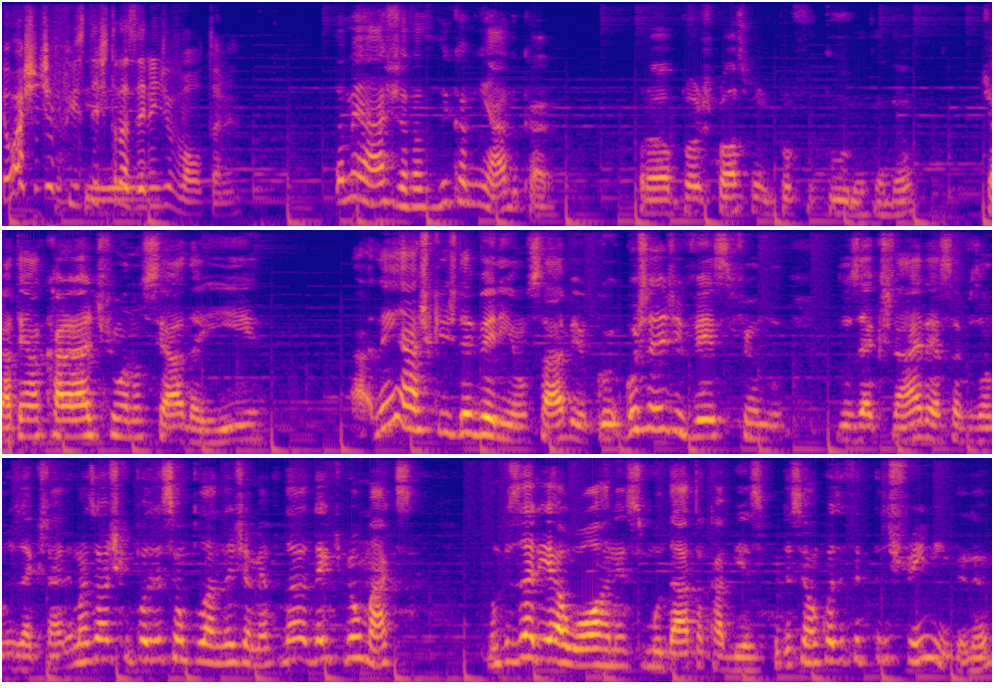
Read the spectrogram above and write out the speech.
Eu acho difícil Porque... eles trazerem de volta, né? Também acho, já tá tudo encaminhado, cara. Para os próximos, pro futuro, entendeu? Já tem uma caralho de filme anunciado aí. Ah, nem acho que eles deveriam, sabe? Gostaria de ver esse filme do, do Zack Snyder, essa visão do Zack Snyder, mas eu acho que poderia ser um planejamento da, da HBO Max. Não precisaria a Warner mudar a tua cabeça. Podia ser uma coisa feita pelo streaming, entendeu?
